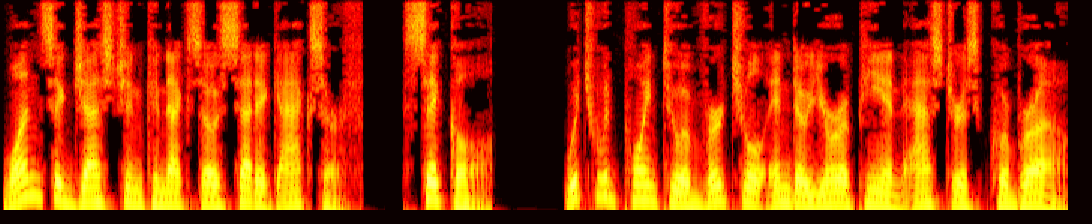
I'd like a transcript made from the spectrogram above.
One suggestion connects Ossetic axurf sickle, which would point to a virtual Indo-European asterisk quibro.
